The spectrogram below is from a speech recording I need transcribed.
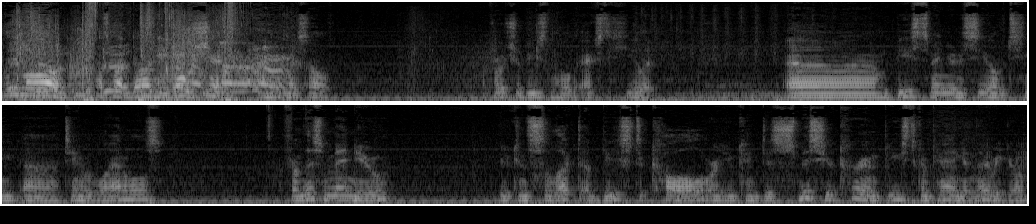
Leave him alone! That's my doggy. Oh shit! I hit myself. Approach your beast and hold X to heal it. Um, beasts menu to see all the uh, tameable animals. From this menu, you can select a beast to call, or you can dismiss your current beast companion. There we go.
